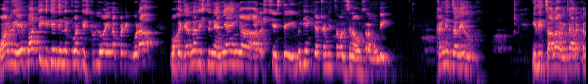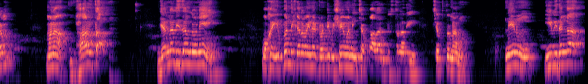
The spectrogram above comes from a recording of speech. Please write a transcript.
వాళ్ళు ఏ పార్టీకి చెందినటువంటి స్టూడియో అయినప్పటికీ కూడా ఒక జర్నలిస్ట్ని అన్యాయంగా అరెస్ట్ చేస్తే ఇమీడియట్గా ఖండించవలసిన అవసరం ఉంది. ఖండించలేదు. ఇది చాలా విచారకరం. మన భారత జర్నలిజంలోనే ఒక ఇబ్బందికరమైనటువంటి విషయం అని చెప్పాలనిపిస్తున్నది చెప్తున్నాను. నేను ఈ విధంగా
